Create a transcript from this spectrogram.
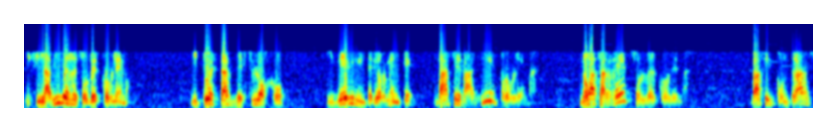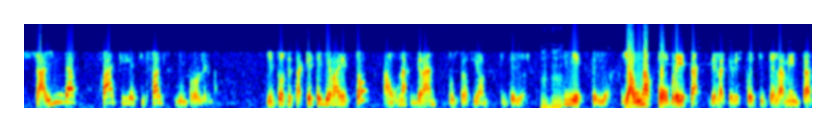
Y si la vida es resolver problemas y tú estás de flojo y débil interiormente, vas a evadir problemas, no vas a resolver problemas, vas a encontrar salidas fáciles y falsas de un problema. Y entonces, ¿a qué te lleva esto? A una gran frustración interior y exterior. Y a una pobreza de la que después tú te lamentas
